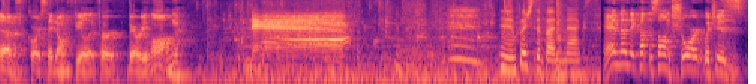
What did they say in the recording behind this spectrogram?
Of course, they don't feel it for very long. Nah. Push the button, Max. And then they cut the song short, which is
